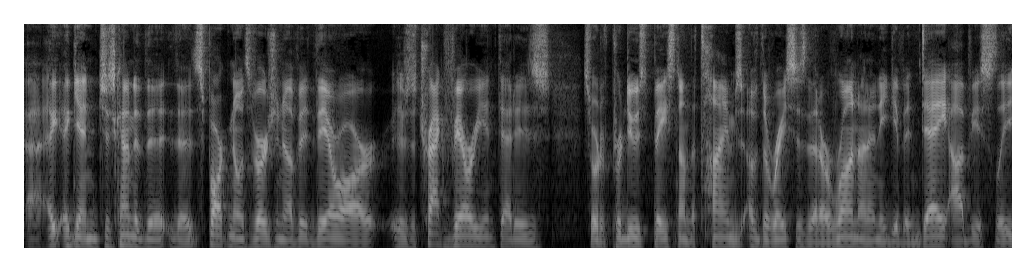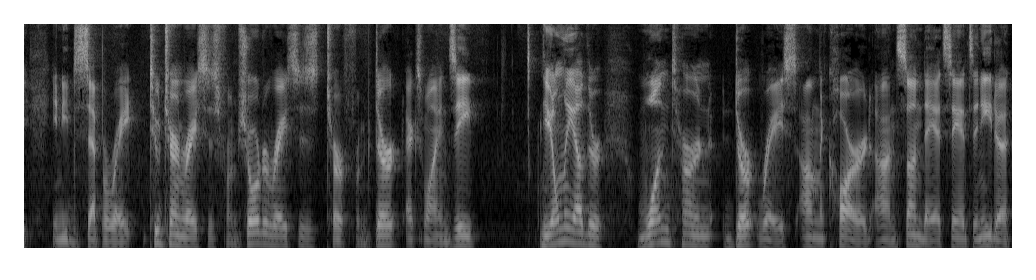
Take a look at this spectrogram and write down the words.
uh, again, just kind of the the Spark Notes version of it. There are there's a track variant that is sort of produced based on the times of the races that are run on any given day. Obviously, you need to separate two turn races from shorter races, turf from dirt, X, Y, and Z. The only other one turn dirt race on the card on Sunday at Santa Anita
